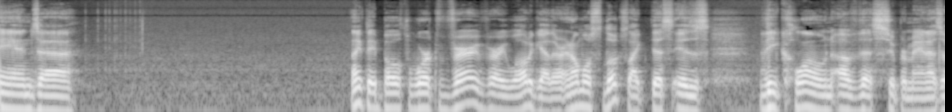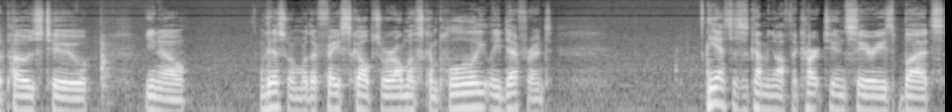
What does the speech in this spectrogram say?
And uh, I think they both work very, very well together and almost looks like this is the clone of this Superman as opposed to, you know, this one where their face sculpts were almost completely different. Yes, this is coming off the cartoon series, but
